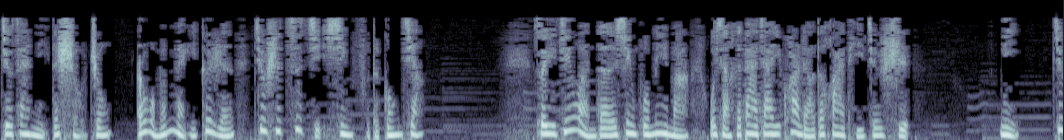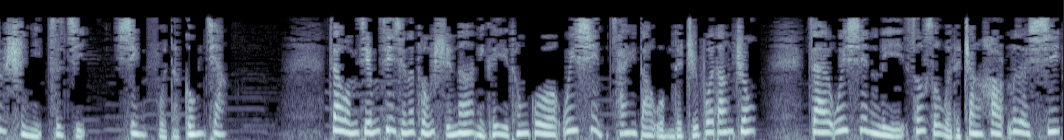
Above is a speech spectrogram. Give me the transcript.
就在你的手中，而我们每一个人就是自己幸福的工匠。所以，今晚的幸福密码，我想和大家一块聊的话题就是：你就是你自己幸福的工匠。在我们节目进行的同时呢，你可以通过微信参与到我们的直播当中，在微信里搜索我的账号“乐西”，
